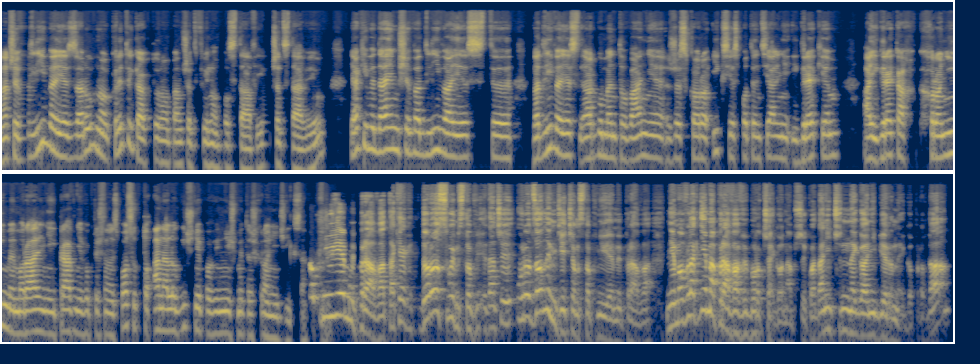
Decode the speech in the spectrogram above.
Znaczy, wadliwe jest zarówno krytyka, którą Pan przed chwilą postawił, przedstawił, jak i wydaje mi się wadliwa jest, wadliwe jest argumentowanie, że skoro X jest potencjalnie Y, a Y chronimy moralnie i prawnie w określony sposób, to analogicznie powinniśmy też chronić X. Stopniujemy prawa, tak jak dorosłym, stopni- znaczy urodzonym dzieciom stopniujemy prawa. Niemowlak nie ma prawa wyborczego na przykład, ani czynnego, ani biernego, prawda?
